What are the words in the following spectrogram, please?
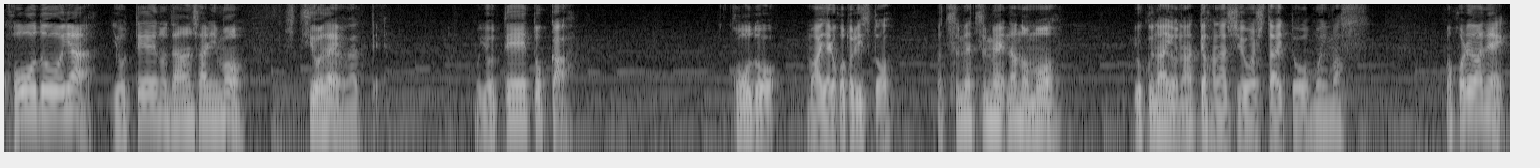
行動や予定の断捨離も必要だよなって。予定とか行動、まあやることリスト、詰め詰めなのも良くないよなって話をしたいと思います。まあ、これはね、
